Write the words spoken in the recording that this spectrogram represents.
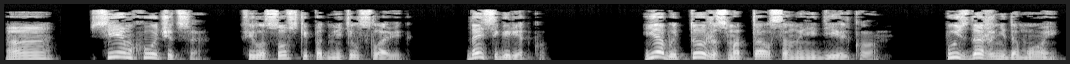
А, всем хочется, философски подметил Славик. Дай сигаретку. Я бы тоже смотался на недельку. Пусть даже не домой.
